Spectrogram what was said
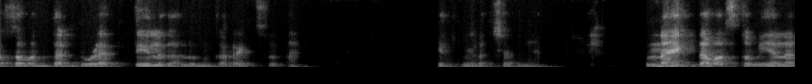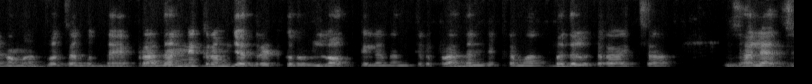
असं म्हणतात डोळ्यात तेल घालून करायचं आहे. हे तुम्ही लक्षात घ्या. पुन्हा एकदा वाचतो मी याला हा महत्त्वाचा मुद्दा आहे. प्राधान्यक्रम जनरेट करून लॉक केल्यानंतर प्राधान्यक्रमात बदल करायचा झाल्यास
